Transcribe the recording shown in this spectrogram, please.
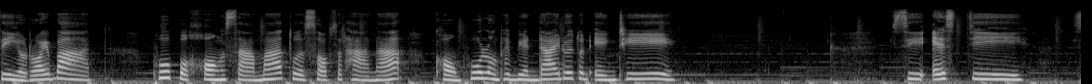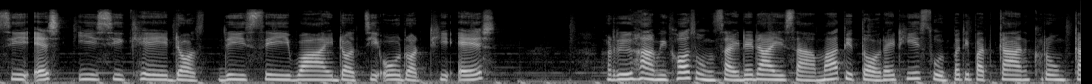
400 บาท ผู้ปกครองสามารถตรวจสอบสถานะของผู้ลงทะเบียนได้ด้วยตนเองที่ csg check.dcy.go.th หรือหากมีข้อสงสัยใดๆ สามารถติดต่อได้ที่ศูนย์ปฏิบัติการโครงก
